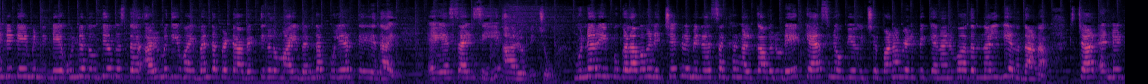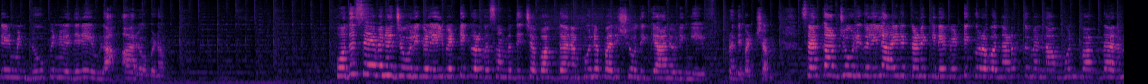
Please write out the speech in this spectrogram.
എന്റർടൈൻമെന്റിന്റെ ഉന്നത ഉദ്യോഗസ്ഥർ അഴിമതിയുമായി ബന്ധപ്പെട്ട വ്യക്തികളുമായി ബന്ധം പുലർത്തിയതായി എ എസ് ഐ സി ആരോപിച്ചു. മുന്നറിയിപ്പുകൾ അവഗണിച്ച് ക്രിമിനൽ സംഘങ്ങൾക്ക് അവരുടെ കാസിന് ഉപയോഗിച്ച് പണം വെളുപ്പിക്കാൻ അനുവാദം നൽകിയെന്നതാണ് സ്റ്റാർ എന്റർടൈൻമെന്റ് ഗ്രൂപ്പിനെതിരെയുള്ള ആരോപണം. പൊതുസേവന ജോലികളിൽ വെട്ടിക്കുറവ് സംബന്ധിച്ച വാഗ്ദാനം പുനഃപരിശോധിക്കാൻ ഒരുങ്ങി പ്രതിപക്ഷം. സർക്കാർ ജോലികളിൽ ആയിരക്കണക്കിന് വെട്ടിക്കുറവ് നടത്തുമെന്ന മുൻ വാഗ്ദാനം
